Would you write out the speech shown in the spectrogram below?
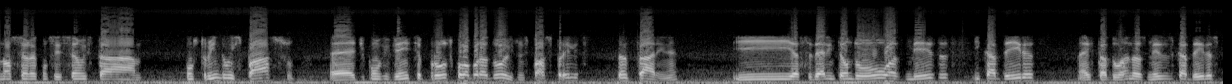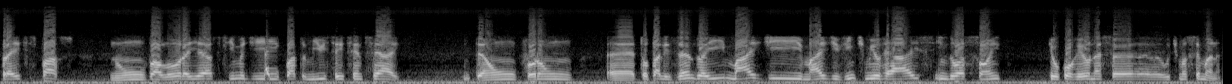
Nossa Senhora da Conceição está construindo um espaço é, de convivência para os colaboradores, um espaço para eles descansarem, né? E a CDL então doou as mesas e cadeiras, né, está doando as mesas e cadeiras para esse espaço, num valor aí acima de R$ 4.600. Então foram é, totalizando aí mais de mais de 20 mil reais em doações que ocorreu nessa última semana.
